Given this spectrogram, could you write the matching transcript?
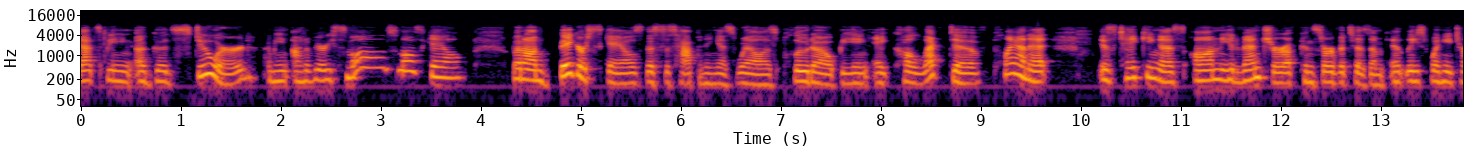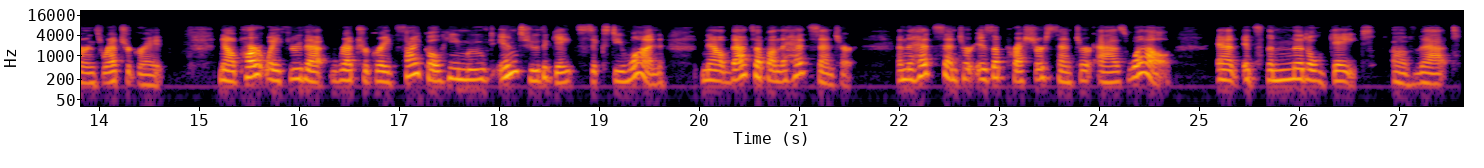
That's being a good steward. I mean, on a very small, small scale. But on bigger scales, this is happening as well as Pluto being a collective planet is taking us on the adventure of conservatism, at least when he turns retrograde. Now, partway through that retrograde cycle, he moved into the gate 61. Now, that's up on the head center, and the head center is a pressure center as well. And it's the middle gate of that,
